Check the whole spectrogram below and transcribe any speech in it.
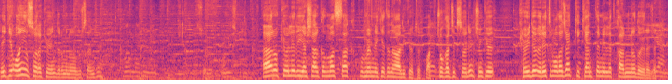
Peki 10 yıl sonra köyün durumu ne olur sence? Vallahi bilmiyorum. Onu hiç bilemem. Eğer o köyleri yaşar kılmazsak bu memleketin hali kötü. Bak Evet. çok açık söyleyeyim çünkü köyde üretim olacak ki kentte millet karnını doyuracak. Yani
